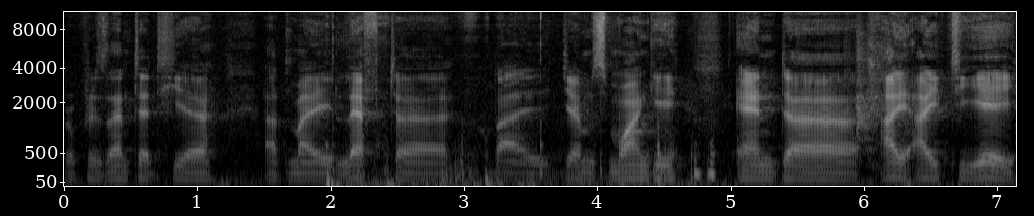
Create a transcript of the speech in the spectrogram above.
represented here at my left uh, by James Mwangi, and uh, IITA,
